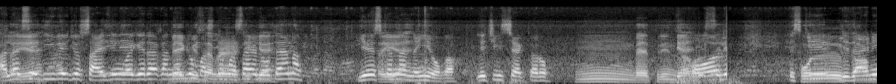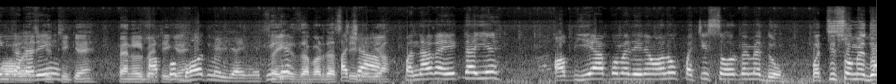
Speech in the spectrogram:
अलग से दी हुई जो साइजिंग वगैरह का जो मसले मसाइल होता है ना ये इसके अंदर नहीं होगा। ये चीज़ चेक करो। हम्म बेहतरीन और इसकी डिज़ाइनिंग कलरिंग ठीक है पैनल पे ठीक आपको है। बहुत मिल जाएँगे ठीक है? ज़बरदस्त, अच्छा पंद्रह का एक था ये। अब ये आपको मैं देने वाला हूँ पच्चीस सौ रूपए में दो। पच्चीस सौ में दो?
